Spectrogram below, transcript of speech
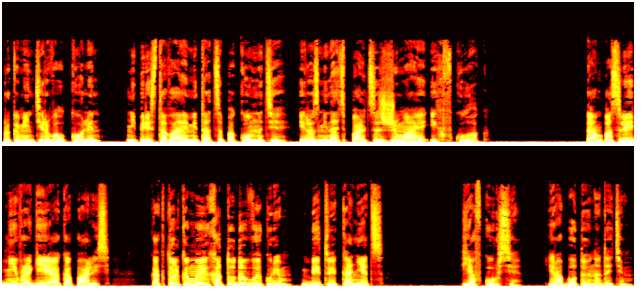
прокомментировал Колин, не переставая метаться по комнате и разминать пальцы, сжимая их в кулак. «Там последние враги и окопались. Как только мы их оттуда выкурим, битве конец». «Я в курсе и работаю над этим»,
